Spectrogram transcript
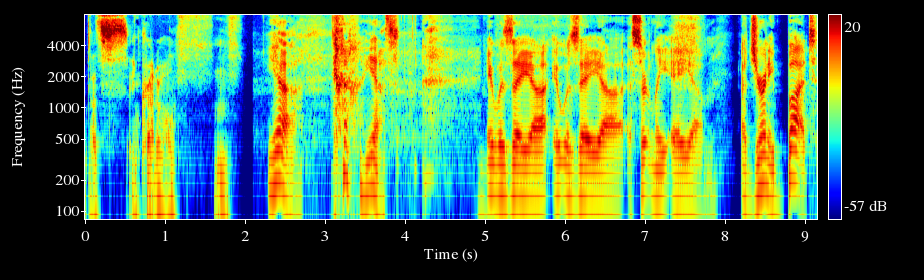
That's incredible. Mm. Yeah. yes. Mm. It was a. Uh, it was a uh, certainly a. Um, a journey, but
